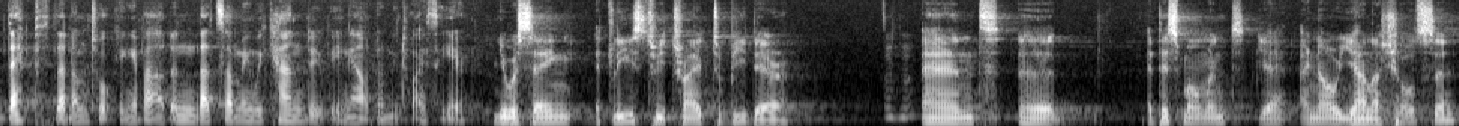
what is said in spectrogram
depth that I'm talking about, and that's something we can do being out only twice a year. You were saying at least we tried to be there. And uh, at this moment, yeah, I know Jana Scholze.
